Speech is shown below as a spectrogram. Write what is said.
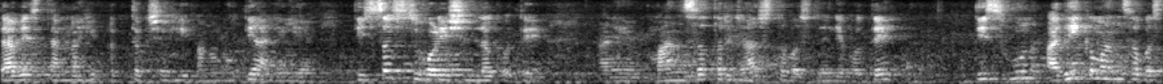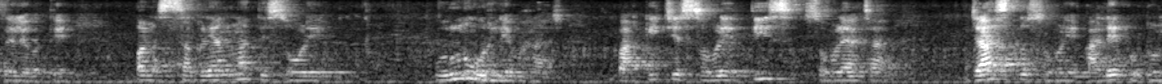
त्यावेळेस त्यांना ही प्रत्यक्ष ही अनुभूती आलेली आहे. तीसच सोहळे शिल्लक होते. आणि माणसं तर जास्त बसलेले होते. तीसहून अधिक माणसं बसलेले होते. पण सगळ्यांना ते सोहळे उरून उरले महाराज. बाकीचे सोहळे तीस सोहळ्याच्या जास्त सोहळे आले कुठून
